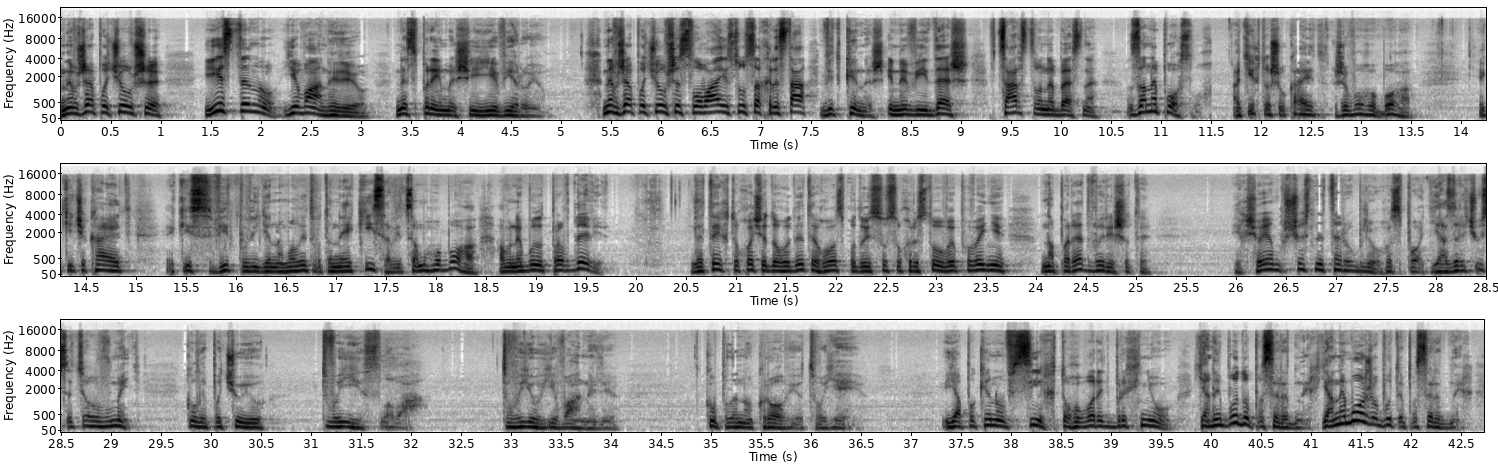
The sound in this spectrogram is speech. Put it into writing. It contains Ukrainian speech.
Невже почувши істину Євангелію, не сприймеш її вірою? Невже почувши слова Ісуса Христа, відкинеш і не війдеш в Царство Небесне за непослух? А ті, хто шукають живого Бога, які чекають якісь відповіді на молитву, то не якісь, а від самого Бога, а вони будуть правдиві. Для тих, хто хоче догодити Господу Ісусу Христу, ви повинні наперед вирішити, якщо я щось не те роблю, Господь, я зречуся цього вмить, коли почую Твої слова, Твою Євангелію, куплену кров'ю Твоєю. Я покину всіх, хто говорить брехню. Я не буду посеред них. Я не можу бути посеред них.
